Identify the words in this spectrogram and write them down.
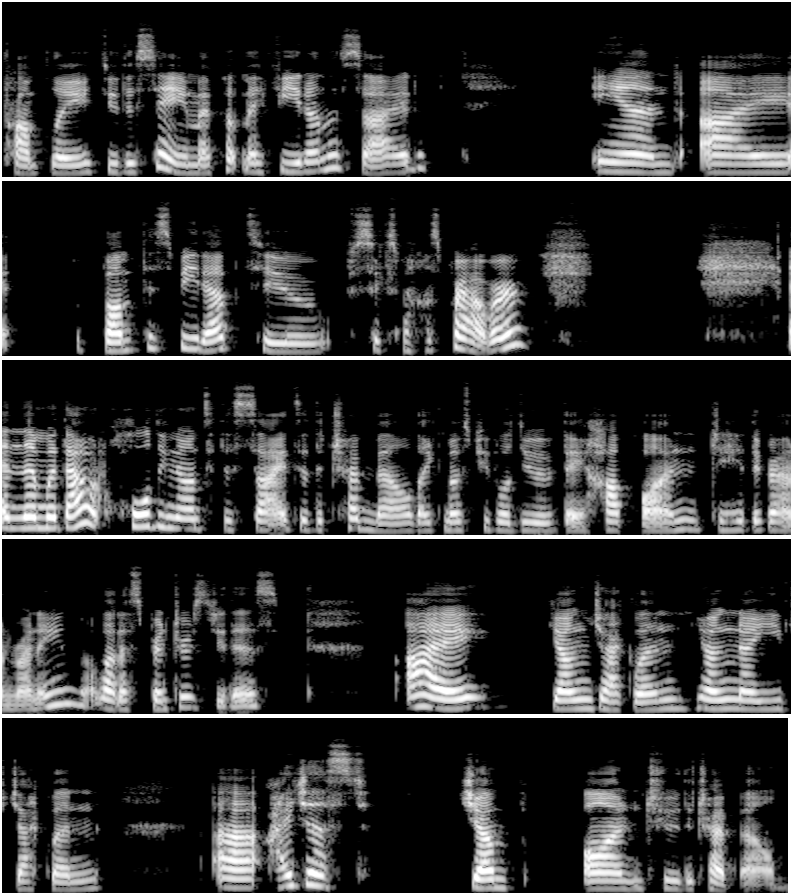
promptly do the same. I put my feet on the side and I bump the speed up to six miles per hour. And then, without holding on to the sides of the treadmill, like most people do if they hop on to hit the ground running, a lot of sprinters do this. I, young Jacqueline, young naive Jacqueline, uh, I just jump onto the treadmill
